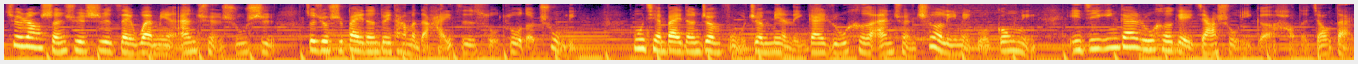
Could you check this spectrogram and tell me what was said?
却让神学士在外面安全舒适。这就是拜登对他们的孩子所做的处理。目前，拜登政府正面临该如何安全撤离美国公民，以及应该如何给家属一个好的交代。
